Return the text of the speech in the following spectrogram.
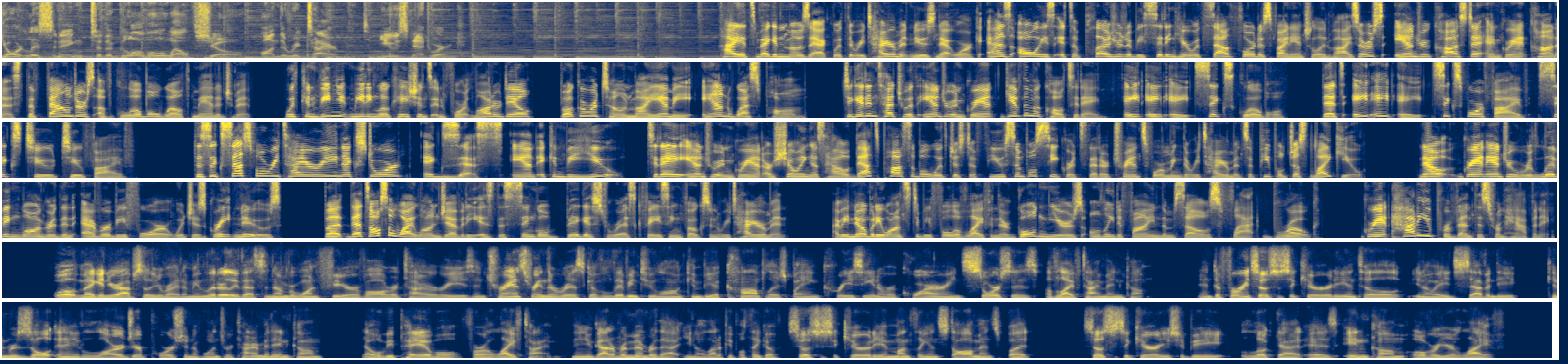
You're listening to the Global Wealth Show on the Retirement News Network. Hi, it's Megan Mozak with the Retirement News Network. As always, it's a pleasure to be sitting here with South Florida's financial advisors, Andrew Costa and Grant Connis, the founders of Global Wealth Management, with convenient meeting locations in Fort Lauderdale, Boca Raton, Miami, and West Palm. To get in touch with Andrew and Grant, give them a call today, 888 6 Global. That's 888 645 6225. The successful retiree next door exists, and it can be you. Today, Andrew and Grant are showing us how that's possible with just a few simple secrets that are transforming the retirements of people just like you. Now, Grant Andrew, we're living longer than ever before, which is great news, but that's also why longevity is the single biggest risk facing folks in retirement. I mean, nobody wants to be full of life in their golden years only to find themselves flat broke. Grant, how do you prevent this from happening? Well, Megan, you're absolutely right. I mean, literally, that's the number one fear of all retirees. And transferring the risk of living too long can be accomplished by increasing or acquiring sources of lifetime income. And deferring Social Security until, you know, age 70 can result in a larger portion of one's retirement income that will be payable for a lifetime. And you got to remember that. You know, a lot of people think of Social Security and monthly installments, but Social Security should be looked at as income over your life.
